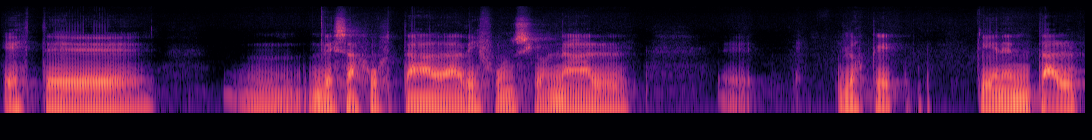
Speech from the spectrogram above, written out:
este, desajustada, disfuncional, eh, los que tienen tal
